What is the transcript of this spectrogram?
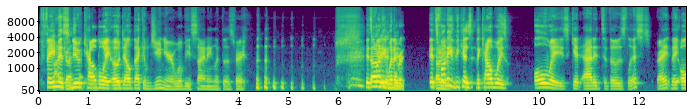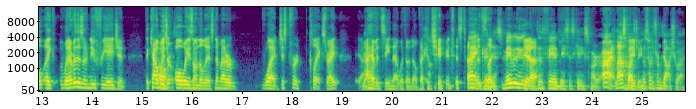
Famous new. Cowboy Odell Beckham Jr. will be signing with those very. it's Don't funny whenever do- it's don't funny even do- because the Cowboys always get added to those lists, right? They all like whenever there's a new free agent, the Cowboys are Always. always on the list, no matter what, just for clicks, right? Yeah. I haven't seen that with Odell Beckham Jr. this time. Thank it's goodness. Maybe Yeah. the fan base is getting smarter. All right, last question. Maybe. This one's from Joshua.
